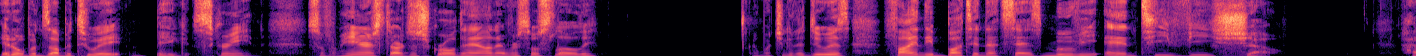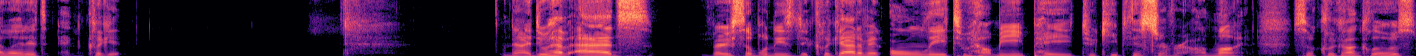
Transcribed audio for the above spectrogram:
it opens up into a big screen. So from here, start to scroll down ever so slowly. And what you're going to do is find the button that says Movie and TV Show. Highlight it and click it. Now, I do have ads. Very simple needs to click out of it, only to help me pay to keep this server online. So click on close.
